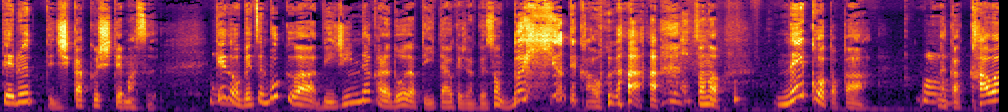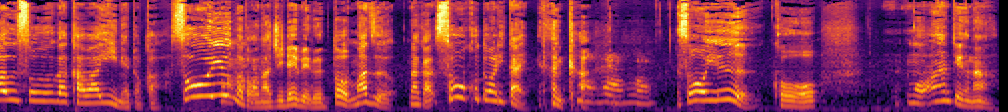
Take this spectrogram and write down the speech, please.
てるって自覚してます。けど別に僕は美人だからどうだって言いたいわけじゃなくて、そのブッヒュって顔が、その猫とか、うん。なんか、カワウソが可愛いねとか、そういうのと同じレベルと、まず、なんか、そう断りたい。なんか、そういう、こう、もう、なんていうかな、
